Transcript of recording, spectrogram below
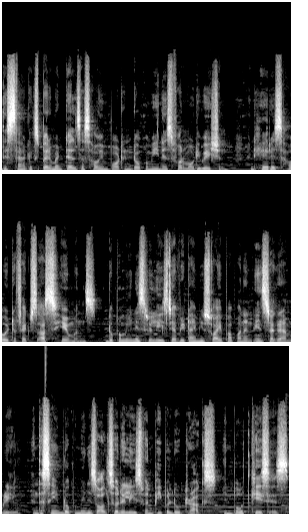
This sad experiment tells us how important dopamine is for motivation, and here is how it affects us humans. Dopamine is released every time you swipe up on an Instagram reel, and the same dopamine is also released when people do drugs. In both cases,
